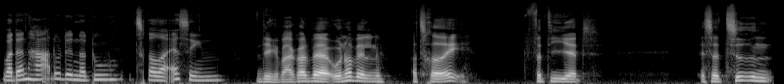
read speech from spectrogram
Hvordan har du det, når du træder af scenen? Det kan bare godt være undervældende at træde af, fordi at altså, tiden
